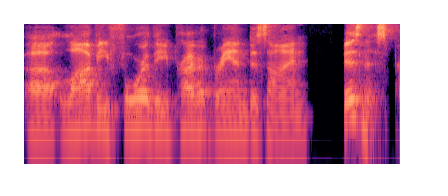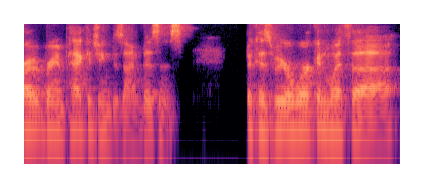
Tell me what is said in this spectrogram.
uh, lobby for the private brand design business, private brand packaging design business, because we were working with a,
